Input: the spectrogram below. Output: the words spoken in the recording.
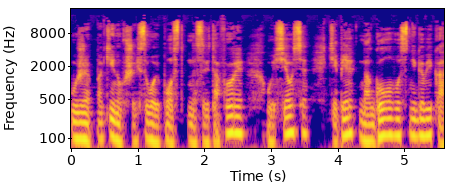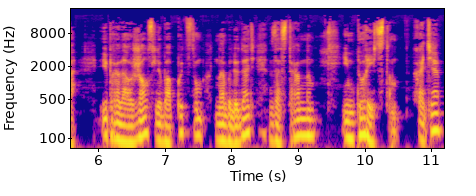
уже покинувший свой пост на светофоре, уселся теперь на голову снеговика и продолжал с любопытством наблюдать за странным интуристом, хотя,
